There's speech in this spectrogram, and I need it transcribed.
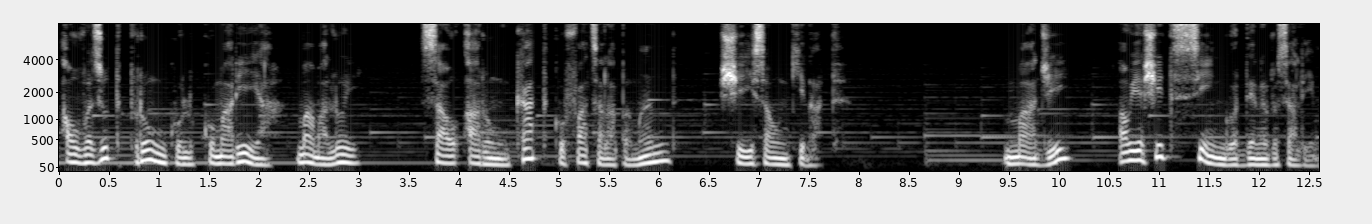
au văzut pruncul cu Maria, mama lui, s-au aruncat cu fața la pământ și i s-au închinat. Magii au ieșit singuri din Ierusalim.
